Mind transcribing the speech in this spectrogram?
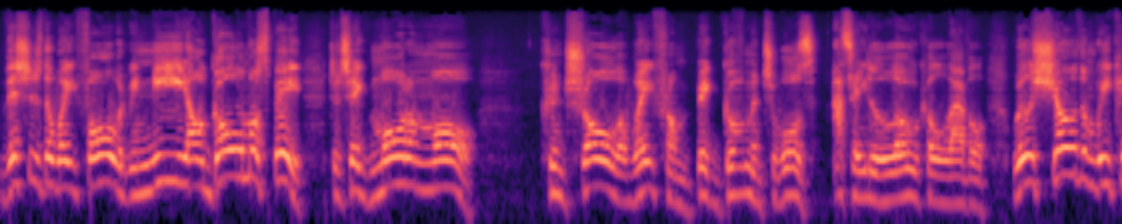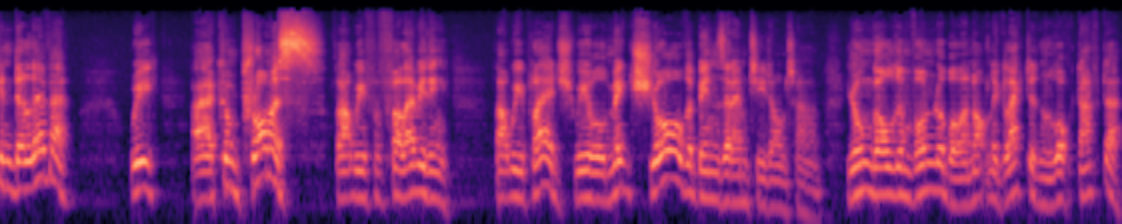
this is the way forward. We need, our goal must be to take more and more control away from big government to us at a local level. We'll show them we can deliver. We uh, can promise that we fulfill everything that we pledge. We will make sure the bins are emptied on time. Young, old and vulnerable are not neglected and looked after.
